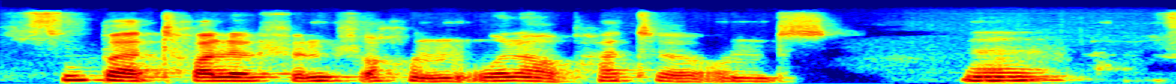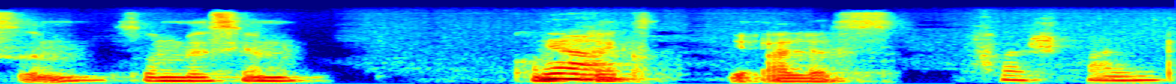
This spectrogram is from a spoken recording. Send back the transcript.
super tolle fünf Wochen Urlaub hatte und ne, mhm. so ein bisschen komplex ja. wie alles. Voll spannend.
